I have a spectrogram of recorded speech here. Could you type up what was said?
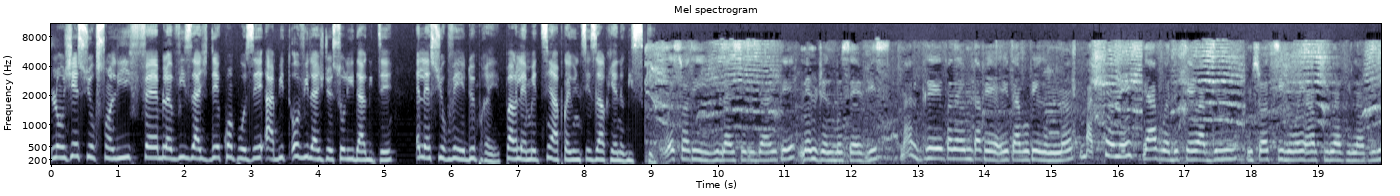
longée sur son lit, faible, visage décomposé, habite au village de Solidarité, elle est surveillée de près par les médecins après une césarienne risquée. Je suis village solidarité, même je bon service. Malgré pendant que je fait état opéré, je ne pas connaître. Après, le docteur a dit je suis loin, en pile, en pile, en pile.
